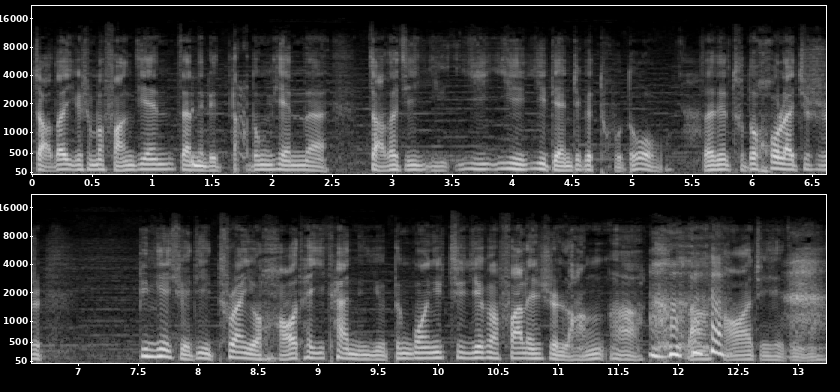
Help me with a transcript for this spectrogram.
找到一个什么房间，在那里大冬天的找到几一一一一点这个土豆，找点土豆，后来就是冰天雪地，突然有嚎，他一看有灯光，就直接发现是狼啊，狼嚎啊这些地方。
